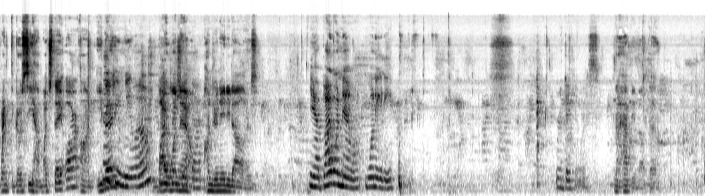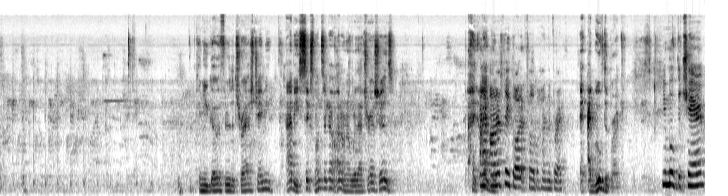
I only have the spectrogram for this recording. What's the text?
went to go see how much they are on eBay. Thank you, Milo. Buy one now, that. $180. Yeah, buy one now, 180. Ridiculous. Not happy about that. Can you go through the trash, Jamie? Abby, six months ago, I don't know where that trash is. I, I I, honestly thought it fell behind the brick. I moved the brick. You moved the chair.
